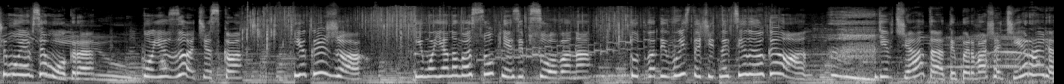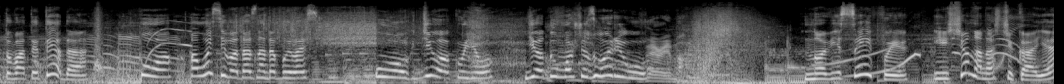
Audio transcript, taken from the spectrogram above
Чому я вся мокра? Моя зачіска. Який жах. І моя нова сукня зіпсована. Тут води вистачить на цілий океан. Дівчата, тепер ваша черга рятувати Теда. О, а ось і вода знадобилась. Ох, дякую. Я думав, що згорю. Нові сейфи. І що на нас чекає?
